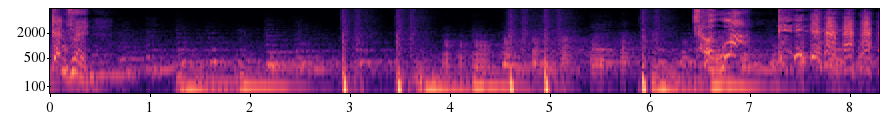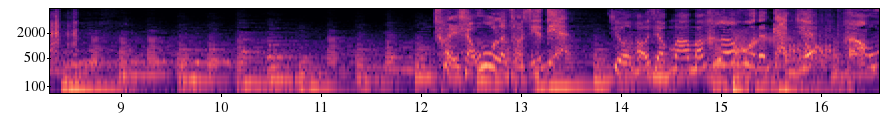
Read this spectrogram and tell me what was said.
干脆成了。穿上雾了草鞋垫，就好像妈妈呵护的感觉，好温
